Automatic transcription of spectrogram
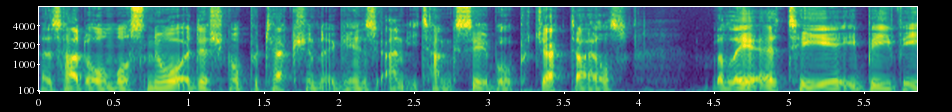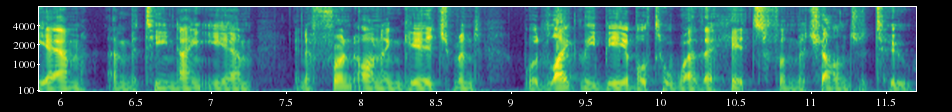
has had almost no additional protection against anti-tank sabot projectiles, the later T-80BVM and the T-90M in a front-on engagement would likely be able to weather hits from the Challenger 2.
